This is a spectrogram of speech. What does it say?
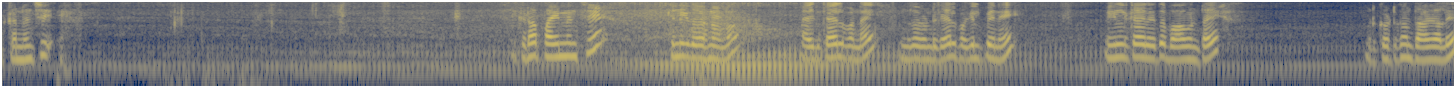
అక్కడ నుంచి. ఇక్కడ పైనుంచి కిందికి తోసినాను. ఐదు కాయలు పడినాయి. ఇందులో రెండు కాయలు పగిలిపోయినాయి. మిగిలిన కాయలు అయితే బాగుంటాయి. ఇప్పుడు కొట్టుకొని తాగాలి.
